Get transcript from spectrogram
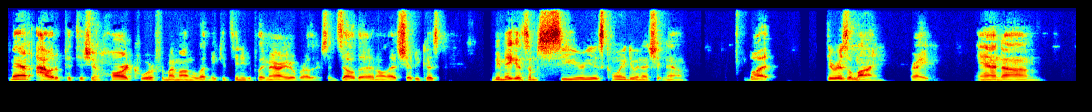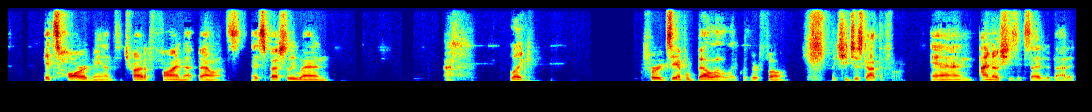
man, I would have petitioned hardcore for my mom to let me continue to play Mario Brothers and Zelda and all that shit because I'd be making some serious coin doing that shit now. But there is a line, right? And um it's hard, man, to try to find that balance, especially when like for example, Bella, like with her phone, like she just got the phone, and I know she's excited about it.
